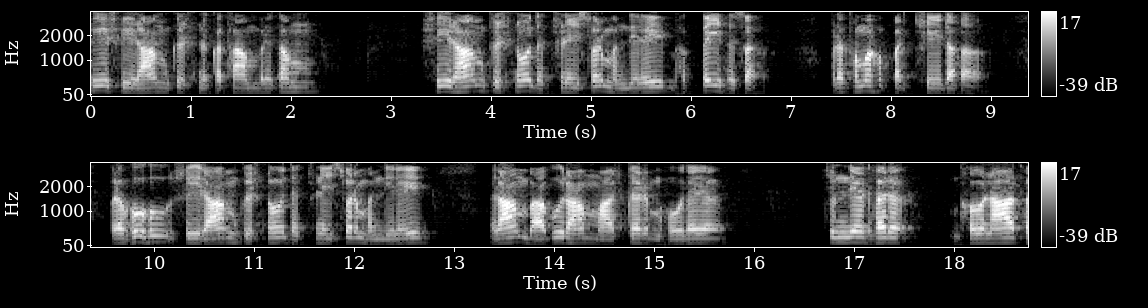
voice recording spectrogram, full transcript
श्री श्रीरामकृष्ण कथामृत श्रीरामकृष्णो दक्षिणेशर मंदिरे भक्त सह प्रथम परछेद प्रभु श्रीरामकृष्णो दक्षिणेशर मंदिरे राम बाबूराम मास्टर महोदय चुन्यधर भवनाथ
